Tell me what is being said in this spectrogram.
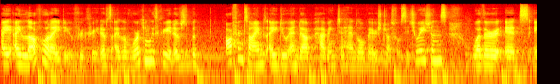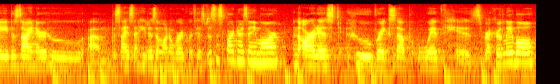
I, I love what I do for creatives. I love working with creatives, but oftentimes I do end up having to handle very stressful situations, whether it's a designer who um, decides that he doesn't want to work with his business partners anymore, an artist who breaks up with his record label,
